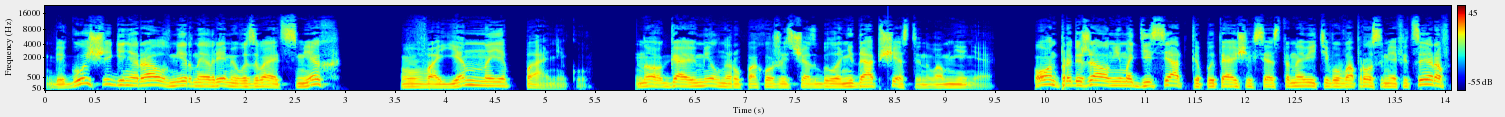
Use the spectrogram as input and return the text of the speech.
бегущий генерал в мирное время вызывает смех, в военное панику. Но Гаю Милнеру, похоже, сейчас было не до общественного мнения. Он пробежал мимо десятка пытающихся остановить его вопросами офицеров,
